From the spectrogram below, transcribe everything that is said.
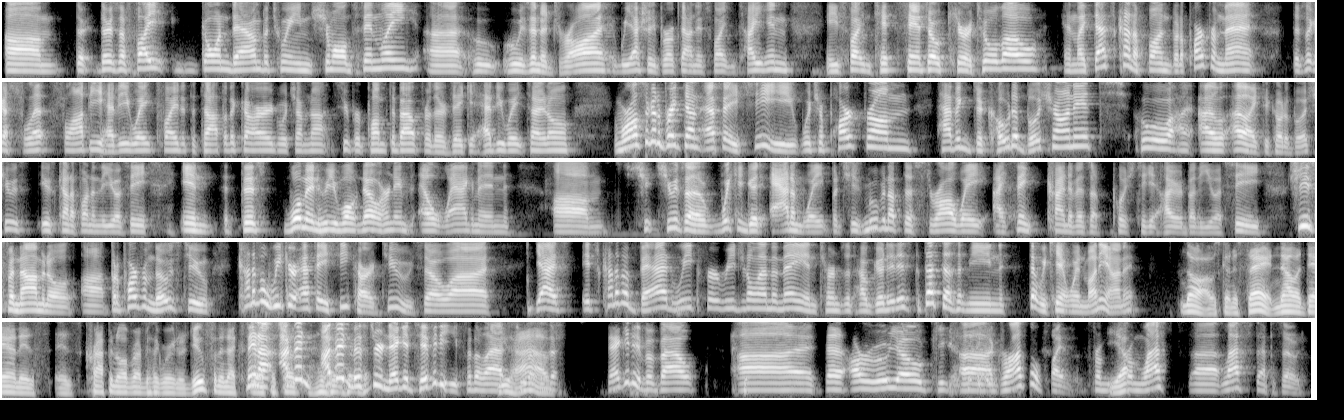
Um, there, there's a fight going down between Shimald Finley, uh, who who is in a draw. We actually broke down his fight in Titan. He's fighting T- Santo Curatolo, and like that's kind of fun. But apart from that, there's like a sl- sloppy heavyweight fight at the top of the card, which I'm not super pumped about for their vacant heavyweight title. And we're also going to break down FAC, which apart from having Dakota Bush on it, who I, I, I like Dakota Bush. He was he was kind of fun in the UFC. In this woman who you won't know, her name's Elle Wagman. Um, she she was a wicked good atom weight, but she's moving up to straw weight. I think kind of as a push to get hired by the UFC. She's phenomenal. Uh, but apart from those two, kind of a weaker FAC card too. So uh, yeah, it's it's kind of a bad week for regional MMA in terms of how good it is. But that doesn't mean that we can't win money on it. No, I was going to say now that Dan is is crapping over everything we're going to do for the next. Man, I, I've been I've been Mr. Negativity for the last You two have. negative about uh the Arroyo uh Grasso fight from Yep. from last uh last episode.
